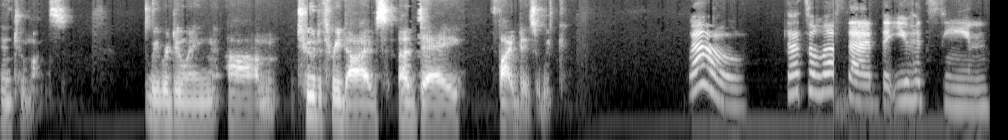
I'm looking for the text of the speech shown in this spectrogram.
in two months. We were doing um, two to three dives a day, five days a week. Wow, that's a lot. Said that you had seen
